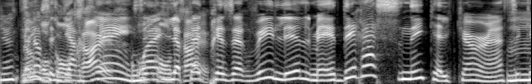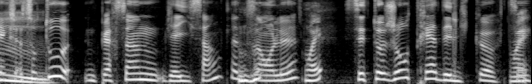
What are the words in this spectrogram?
Là, non, au c'est le. Au Ouais, il a peut-être préservé l'île, mais déraciner quelqu'un, hein, c'est quelque chose- surtout une personne vieillissante, là, disons-le, Oui. C'est toujours très délicat. tu sais. Ouais.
